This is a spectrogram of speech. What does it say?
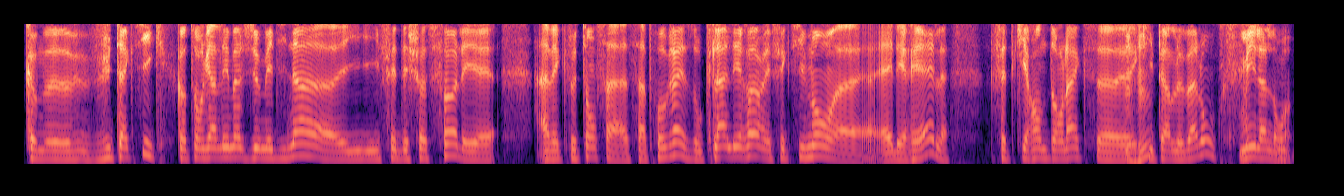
comme euh, vue tactique. Quand on regarde les matchs de Medina, euh, il fait des choses folles et avec le temps, ça, ça progresse. Donc là, l'erreur, effectivement, elle est réelle. Le fait qu'il rentre dans l'axe et Mhm. qu'il perde le ballon. Mais il a le droit.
